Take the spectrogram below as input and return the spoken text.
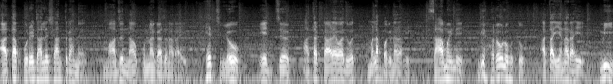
आता पुरे झालं शांत राहणं. माझं नाव पुन्हा गाजणार आहे. हेच लोक हे जग. आता टाळ्या वाजवत मला बघणार आहे. सहा महिने मी हरवलो होतो. आता येणार आहे. मी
